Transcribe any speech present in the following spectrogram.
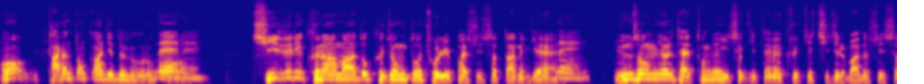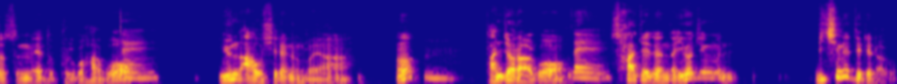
어 다른 똥강아지들도 그러고 네네. 지들이 그나마도 그 정도 존립할 수 있었다는 게 네. 윤석열 대통령이 있었기 때문에 그렇게 지지를 받을 수 있었음에도 불구하고 네. 윤 아웃이라는 거야. 어? 음. 단절하고 네. 사죄된다. 이거 지금 미친 애들이라고.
